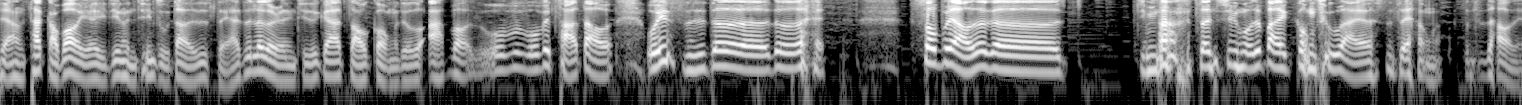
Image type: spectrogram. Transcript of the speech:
这样他搞不好也已经很清楚到底是谁，还是那个人其实跟他招供，就说啊，不好意思，我我被查到了，我一时的对不对？受不了这个警方侦讯，我就把你供出来了，是这样吗？不知道嘞，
